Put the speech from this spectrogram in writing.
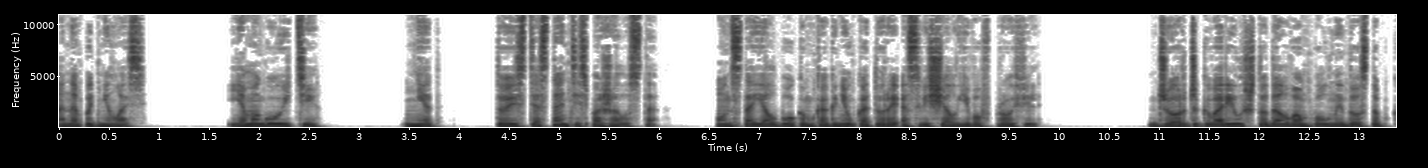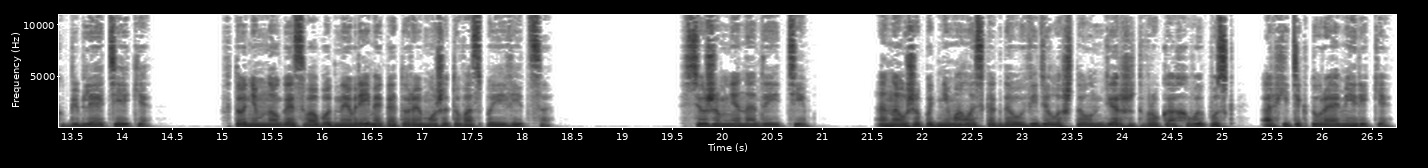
Она поднялась. «Я могу уйти». «Нет, то есть останьтесь, пожалуйста». Он стоял боком к огню, который освещал его в профиль. Джордж говорил, что дал вам полный доступ к библиотеке. В то немногое свободное время, которое может у вас появиться. Все же мне надо идти. Она уже поднималась, когда увидела, что он держит в руках выпуск «Архитектуры Америки»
